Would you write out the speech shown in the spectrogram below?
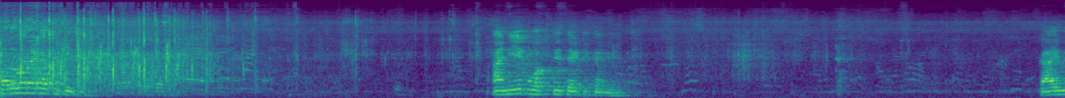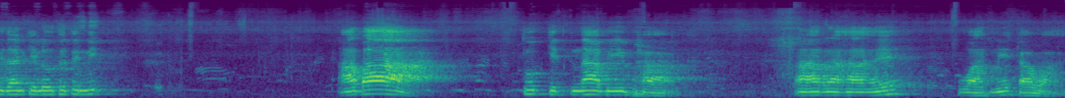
बरोबर आहे का चुकीचं? आणि एक वक्ते त्या ठिकाणी होते. काय विधान केलं होतं त्यांनी? आबा तू कितना भी भाग. आ रहा है वारने का वाघ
